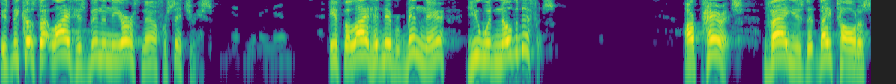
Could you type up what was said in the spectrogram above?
is because that light has been in the earth now for centuries. If the light had never been there, you wouldn't know the difference. Our parents, values that they taught us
